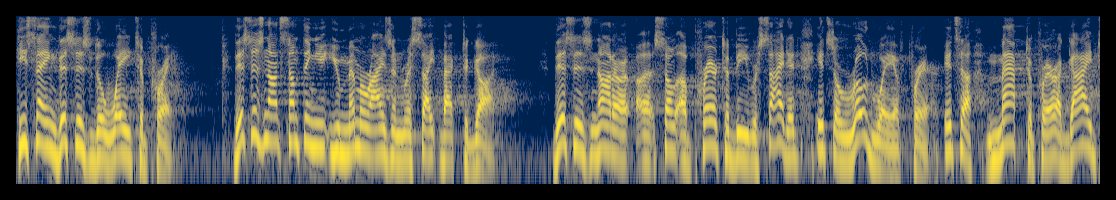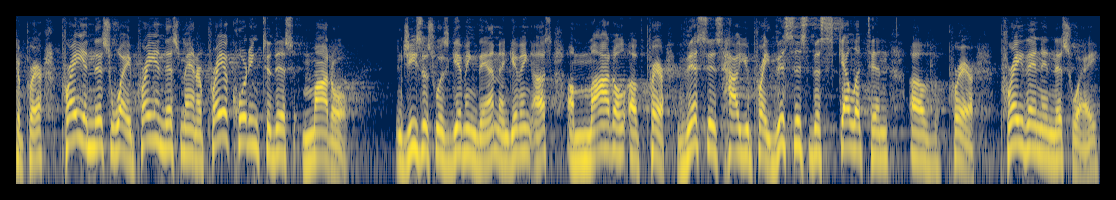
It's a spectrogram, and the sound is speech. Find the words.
He's saying this is the way to pray. This is not something you, you memorize and recite back to God. This is not a, a, some, a, prayer to be recited, it's a roadway of prayer. It's a map to prayer, a guide to prayer. Pray in this way, pray in this manner, pray according to this model. And Jesus was giving them and giving us a model of prayer. This is how you pray. This is the skeleton of prayer. Pray then in this way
